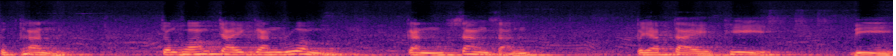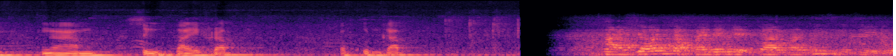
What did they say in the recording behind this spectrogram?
ทุกท่าน จงพร้อมใจกันร่วมกันสร้างสรรค์ประชาธิปไตยที่ดีงามสืบไปครับ ขอบคุณครับ หากย้อนกลับไปในเหตุการณ์วันที่ 14 ตุ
